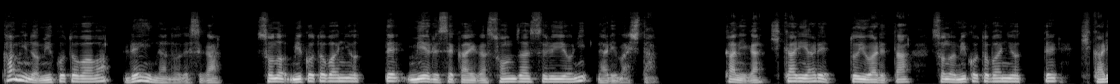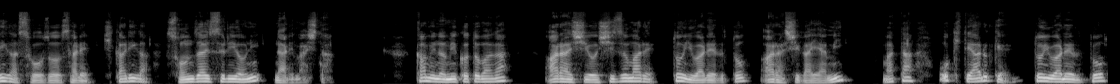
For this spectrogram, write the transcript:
神の御言葉は霊なのですが、その御言葉によって見える世界が存在するようになりました。神が光あれと言われたその御言葉によって光が創造され、光が存在するようになりました。神の御言葉が嵐を沈まれと言われると嵐が止み、また起きて歩けと言われると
